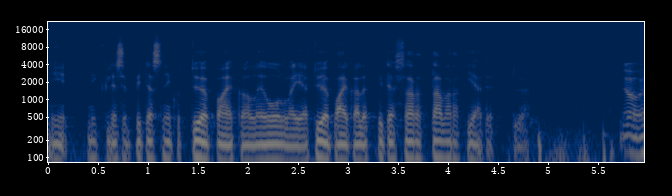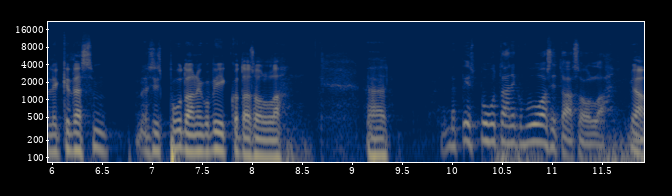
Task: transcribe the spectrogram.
niin, niin kyllä se pitäisi niin työpaikalle olla ja työpaikalle pitäisi saada tavarat jätettyä. Joo, eli tässä siis puhutaan niin viikkotasolla. Me puhutaan niin vuositasolla. Joo.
